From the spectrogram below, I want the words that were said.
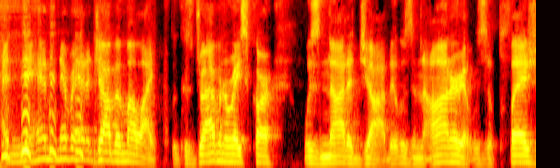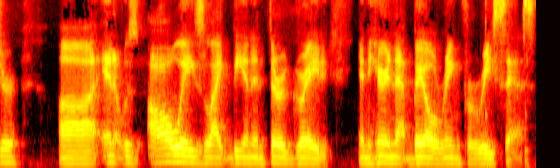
I had never had a job in my life because driving a race car was not a job. It was an honor. It was a pleasure. Uh, and it was always like being in third grade and hearing that bell ring for recess.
